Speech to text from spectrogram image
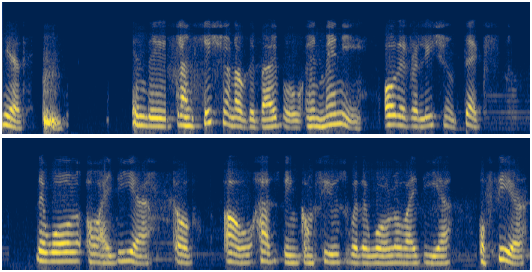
Yes. In the transition of the Bible and many other religion texts, the wall or idea of awe has been confused with the whole idea of fear.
